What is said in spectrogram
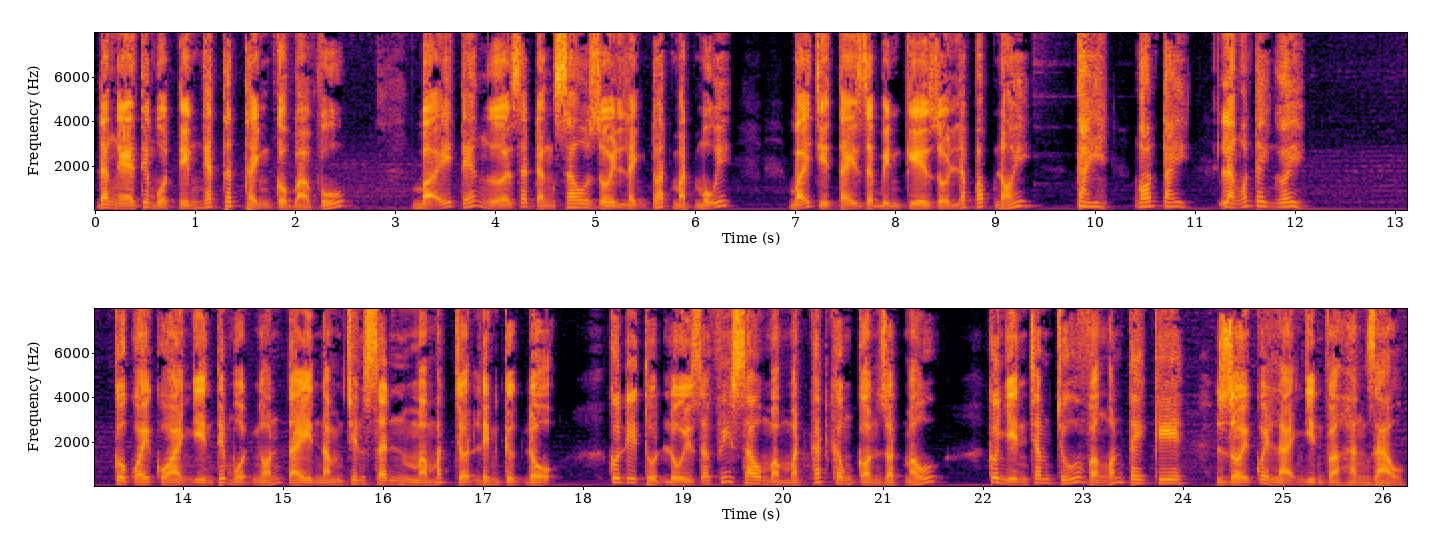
đang nghe thấy một tiếng hét thất thành của bà Vũ. Bà ấy té ngửa ra đằng sau rồi lạnh toát mặt mũi. Bà ấy chỉ tay ra bên kia rồi lấp bắp nói. Tay, ngón tay, là ngón tay người. Cô quay qua nhìn thấy một ngón tay nằm trên sân mà mắt trợn lên cực độ. Cô đi thụt lùi ra phía sau mà mặt cắt không còn giọt máu. Cô nhìn chăm chú vào ngón tay kia rồi quay lại nhìn vào hàng rào.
